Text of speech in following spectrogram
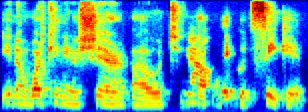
you know, what can you share about yeah. how they could seek it?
